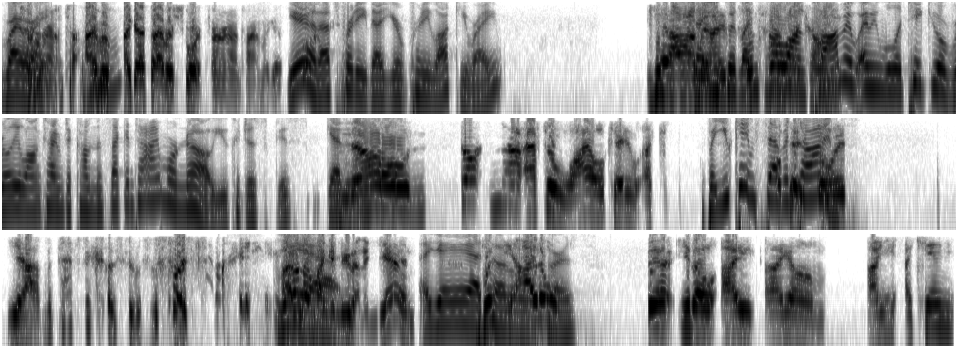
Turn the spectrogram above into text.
right. turnaround Right. time. I, have a, I guess I have a short turnaround time. I guess. Yeah, that's pretty. That you're pretty lucky, right? yeah. I that mean, you I- could like sometimes full on come. I mean, will it take you a really long time to come the second time, or no? You could just, just get it. No, not, not after a while. Okay, like But you came seven Okay, so times. it- yeah, but that's because it was the first time. I don't know if I can do that again. Uh, yeah, yeah, yeah, totally. yeah, I don't- course. There, you know, I, I, um, I, I can.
